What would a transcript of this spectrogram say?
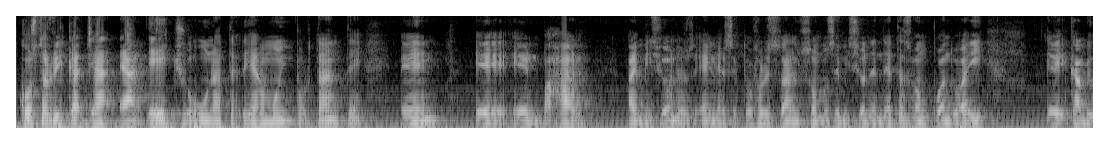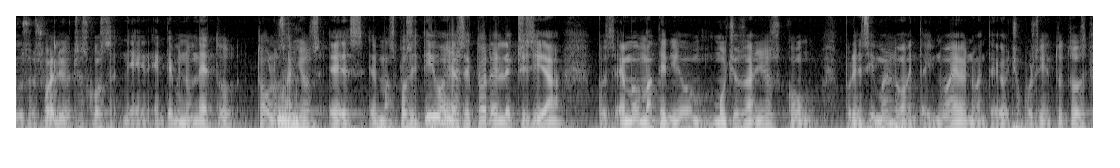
Costa Rica ya ha hecho una tarea muy importante en, eh, en bajar a emisiones. En el sector forestal somos emisiones netas, aun cuando hay eh, cambio de uso de suelo y otras cosas, en, términos netos, todos los años es, es, más positivo. Y en el sector de electricidad, pues hemos mantenido muchos años con por encima del 99, 98%. Entonces,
